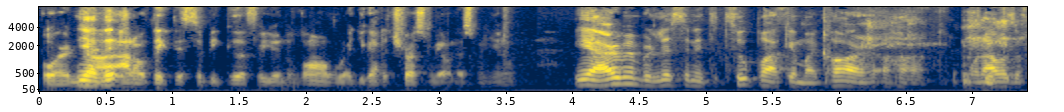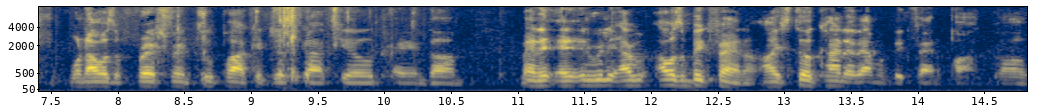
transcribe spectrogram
Or yeah, nah, they, I don't think this would be good for you in the long run. You got to trust me on this one you know yeah, I remember listening to Tupac in my car uh, when I was a when I was a freshman. Tupac had just got killed, and um, man, it, it really I, I, was a big fan. I still kind of am a big fan of Pac. Um,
